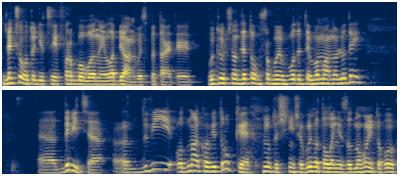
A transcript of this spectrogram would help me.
Для чого тоді цей фарбований лабіан, ви спитаєте? Виключно для того, щоб вводити в оману людей? Е, Дивіться, е, дві однакові трубки, ну точніше, виготовлені з одного і того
